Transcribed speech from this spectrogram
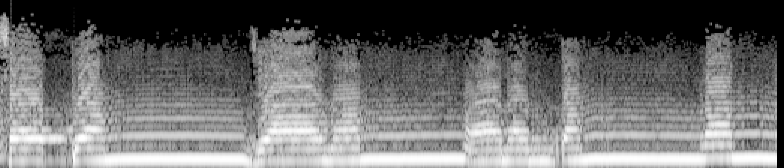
सत्यम ज्ञानम अनंतम ब्रह्म।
